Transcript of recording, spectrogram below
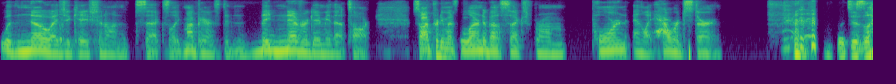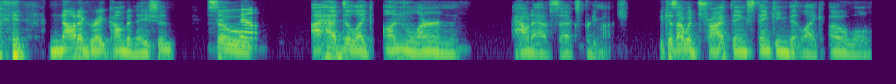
with no education on sex. Like my parents didn't, they never gave me that talk. So I pretty much learned about sex from porn and like Howard Stern, which is like not a great combination. So No. I had to like unlearn how to have sex pretty much because I would try things thinking that like, oh, well,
